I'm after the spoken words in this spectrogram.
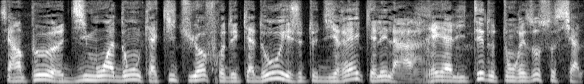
C'est un peu euh, dis-moi donc à qui tu offres des cadeaux et je te dirai quelle est la réalité de ton réseau social.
